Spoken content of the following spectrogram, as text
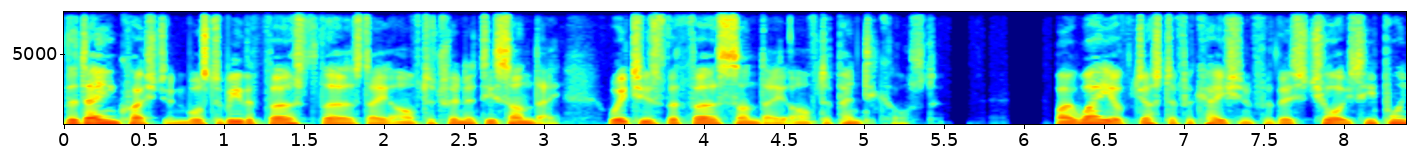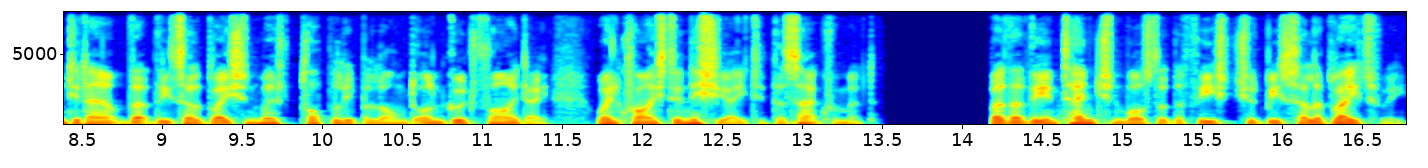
The day in question was to be the first Thursday after Trinity Sunday, which is the first Sunday after Pentecost. By way of justification for this choice, he pointed out that the celebration most properly belonged on Good Friday, when Christ initiated the sacrament but that the intention was that the feast should be celebratory,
